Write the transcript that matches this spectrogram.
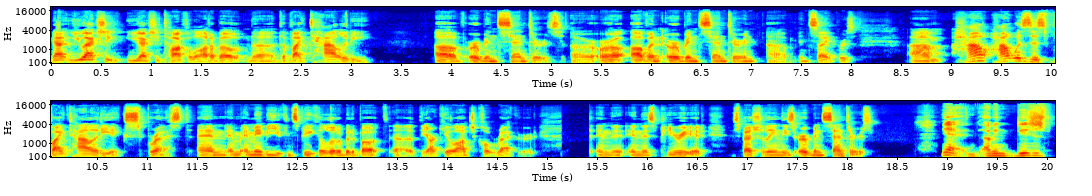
Now, you actually you actually talk a lot about the the vitality of urban centers or, or of an urban center in, uh, in Cyprus. Um, how how was this vitality expressed? And, and, and maybe you can speak a little bit about uh, the archaeological record in the in this period, especially in these urban centers. Yeah, I mean, this is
